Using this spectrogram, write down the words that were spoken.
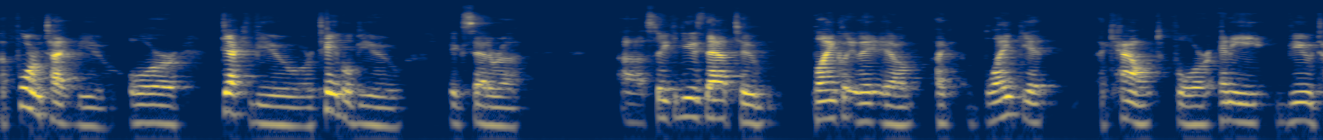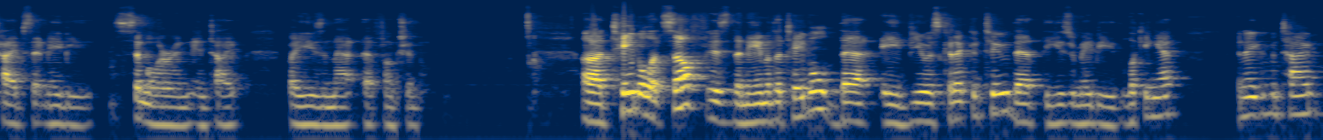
a form type view or deck view or table view, etc. Uh, so you could use that to blankly, you know, a blanket account for any view types that may be similar in, in type by using that, that function. Uh, table itself is the name of the table that a view is connected to that the user may be looking at at any given time.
